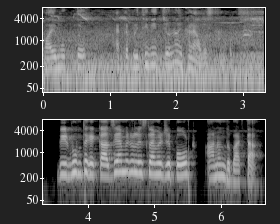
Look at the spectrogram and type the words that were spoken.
ভয়মুক্ত একটা পৃথিবীর জন্য এখানে অবস্থান করছি। বীরভূম থেকে কাজী আমিরুল ইসলামের রিপোর্ট, আনন্দ বার্তা।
